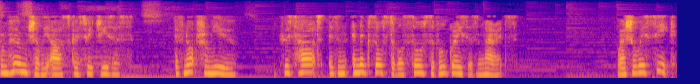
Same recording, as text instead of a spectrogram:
From whom shall we ask, O sweet Jesus, if not from you, whose heart is an inexhaustible source of all graces and merits? Where shall we seek,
